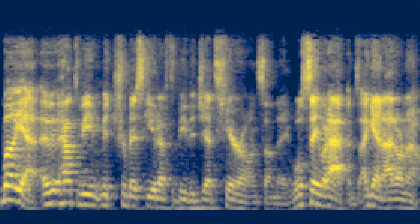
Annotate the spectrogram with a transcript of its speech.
Well, yeah, it would have to be Mitch Trubisky. Would have to be the Jets' hero on Sunday. We'll see what happens. Again, I don't know.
